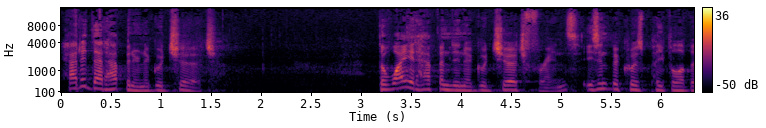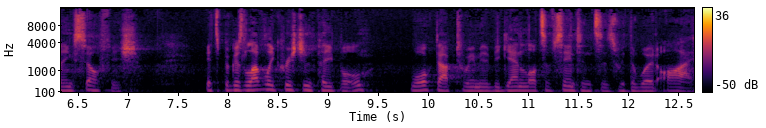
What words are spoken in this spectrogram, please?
How did that happen in a good church? The way it happened in a good church, friends, isn't because people are being selfish. It's because lovely Christian people walked up to him and began lots of sentences with the word I.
